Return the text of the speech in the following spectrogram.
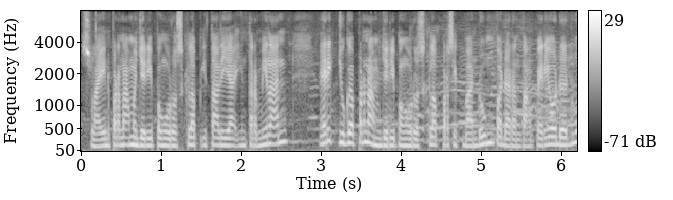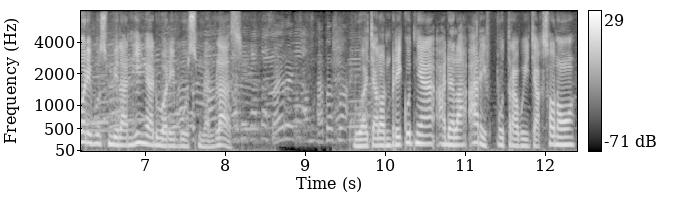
Selain pernah menjadi pengurus klub Italia Inter Milan, Erik juga pernah menjadi pengurus klub Persib Bandung pada rentang periode 2009 hingga 2019. Dua calon berikutnya adalah Arif Putra Wijaksono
